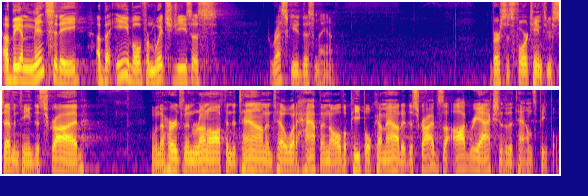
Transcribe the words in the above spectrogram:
of the immensity of the evil from which Jesus rescued this man. Verses 14 through 17 describe when the herdsmen run off into town and tell what happened, all the people come out. It describes the odd reaction of the townspeople.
